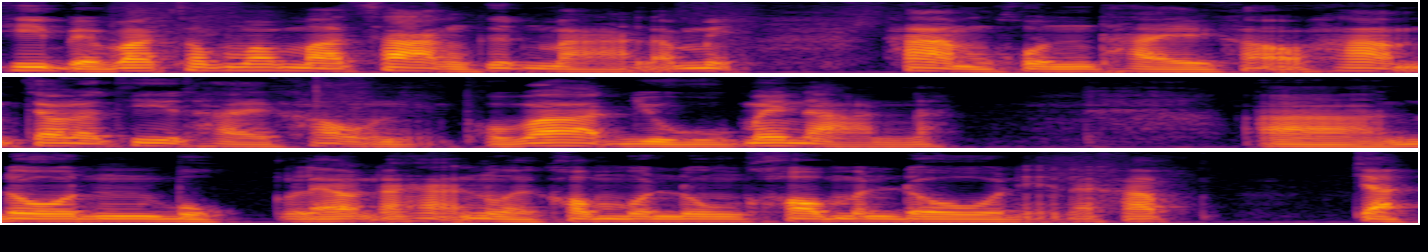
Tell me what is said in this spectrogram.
ที่แบบว่าต้องว่ามาสร้างขึ้นมาแล้วไม่ห้ามคนไทยเข้าห้ามเจ้าหน้าที่ไทยเข้าเนี่ยผมว่าอยู่ไม่นานนะอ่าโดนบุกแล้วนะฮะหน่วยคอมบนดงคอมมานโดเนี่ยนะครับ จัด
